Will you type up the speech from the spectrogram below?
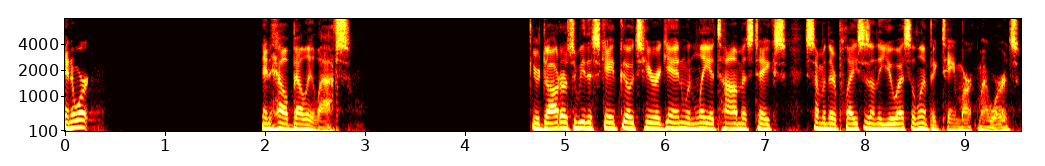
And it worked. And hell belly laughs. Your daughters will be the scapegoats here again when Lia Thomas takes some of their places on the U.S. Olympic team, mark my words.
